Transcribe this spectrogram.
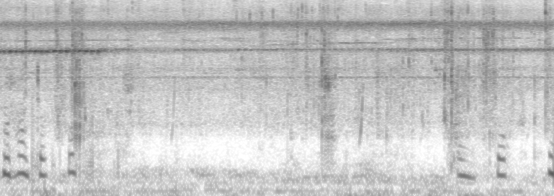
มันทำจกปุ๊บเออจกปู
